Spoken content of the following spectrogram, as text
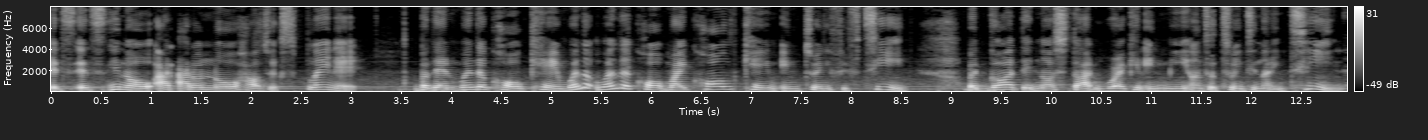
it's it's you know I, I don't know how to explain it. But then when the call came when the when the call my call came in 2015 but god did not start working in me until 2019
